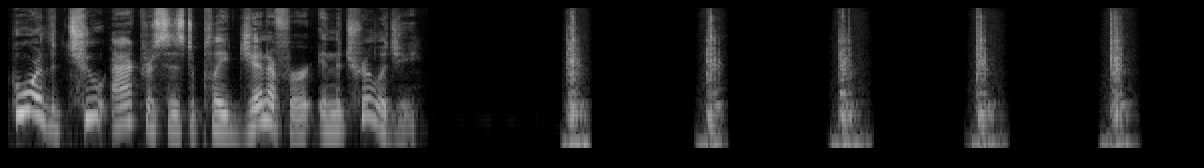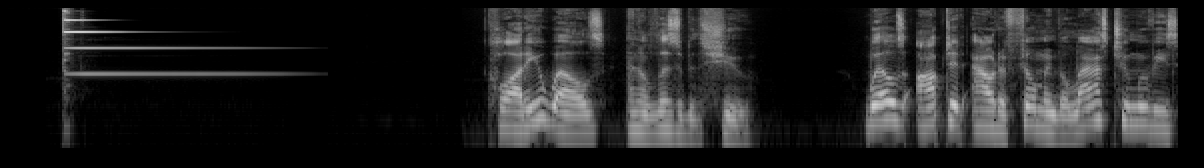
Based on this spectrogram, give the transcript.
Who are the two actresses to play Jennifer in the trilogy? Claudia Wells, and Elizabeth Shue. Wells opted out of filming the last two movies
